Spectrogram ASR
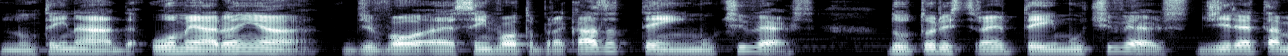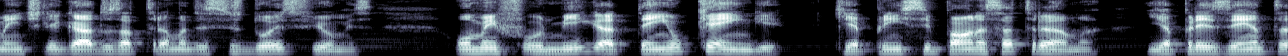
não tem nada. O Homem-Aranha é, Sem Volta para Casa tem multiverso. Doutor Estranho tem multiverso, diretamente ligados à trama desses dois filmes. Homem-Formiga tem o Kang, que é principal nessa trama, e apresenta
